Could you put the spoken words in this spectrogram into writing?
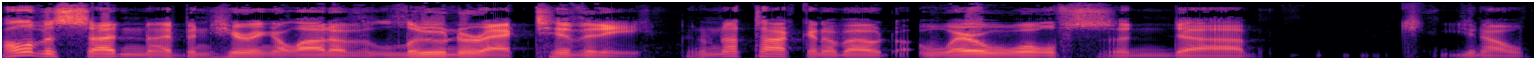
All of a sudden, I've been hearing a lot of lunar activity. And I'm not talking about werewolves and, uh, you know,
